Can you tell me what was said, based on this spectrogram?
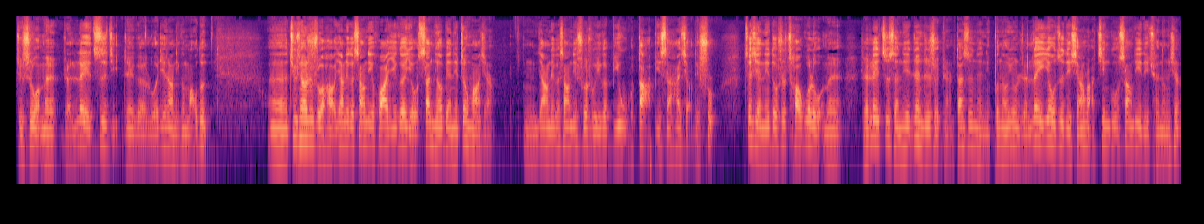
只是我们人类自己这个逻辑上的一个矛盾。嗯、就像是说哈，让这个上帝画一个有三条边的正方形，嗯，让这个上帝说出一个比五大、比三还小的数，这些呢都是超过了我们人类自身的认知水平。但是呢，你不能用人类幼稚的想法禁锢上帝的全能性。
